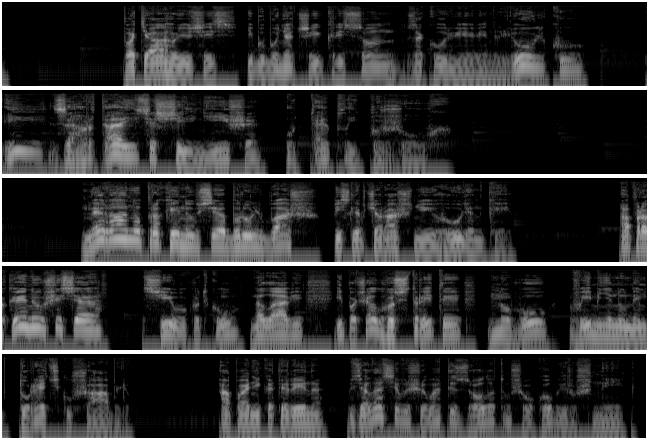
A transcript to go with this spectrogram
Потягуючись і бубонячи крізь сон, закурює він люльку і загортається щільніше у теплий кожух. Не рано прокинувся Бурульбаш після вчорашньої гулянки, а прокинувшися, сів у кутку на лаві і почав гострити нову вимінену ним турецьку шаблю. А пані Катерина взялася вишивати золотом шовковий рушник.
